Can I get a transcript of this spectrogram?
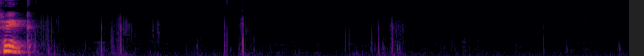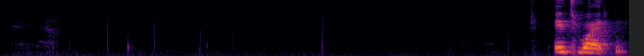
twink. It's white.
